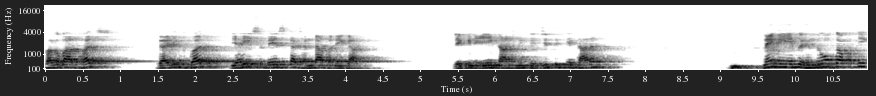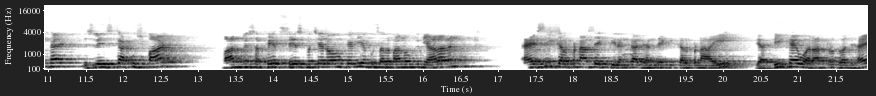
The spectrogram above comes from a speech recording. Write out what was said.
भगवा ध्वज गैरिक ध्वज, यही इस देश का झंडा बनेगा। लेकिन एक आदमी के जिद के कारण। नहीं नहीं, ये तो हिंदुओं का प्रतीक है, इसलिए इसका कुछ पार्ट बाद में सफ़ेद शेष बचे लोगों के लिए, मुसलमानों के लिए हरा रंग। ऐसी कल्पना से एक तिरंगा झंडे की कल्पना आई, या ठीक है, वह राष्ट्रध्वज है,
